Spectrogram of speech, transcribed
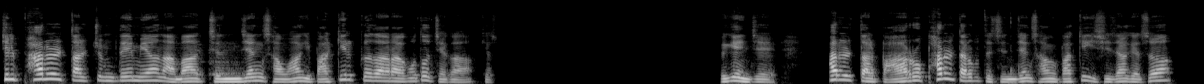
7, 8월 달쯤 되면 아마 전쟁 상황이 바뀔 거다라고도 제가 계속. 그게 이제 8월 달, 바로 8월 달부터 전쟁 상황이 바뀌기 시작해서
